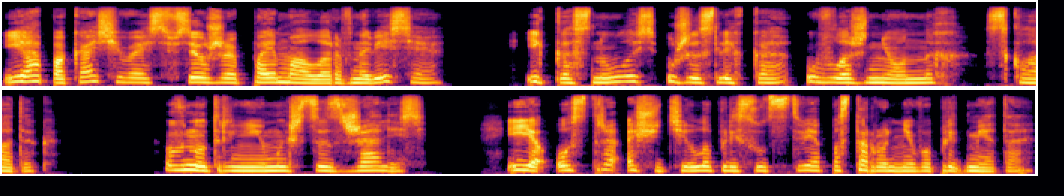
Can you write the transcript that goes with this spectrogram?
я, покачиваясь, все же поймала равновесие и коснулась уже слегка увлажненных складок. Внутренние мышцы сжались, и я остро ощутила присутствие постороннего предмета.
